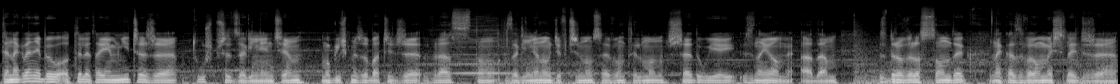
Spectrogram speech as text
Te nagrania były o tyle tajemnicze, że tuż przed zaginięciem mogliśmy zobaczyć, że wraz z tą zaginioną dziewczyną, z Ewą Tylman, szedł jej znajomy Adam. Zdrowy rozsądek nakazywał myśleć, że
